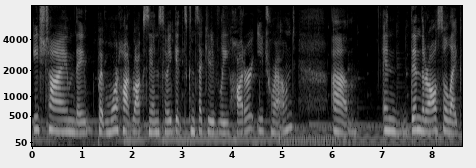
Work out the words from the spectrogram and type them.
each time they put more hot rocks in, so it gets consecutively hotter each round. Um, and then they're also like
